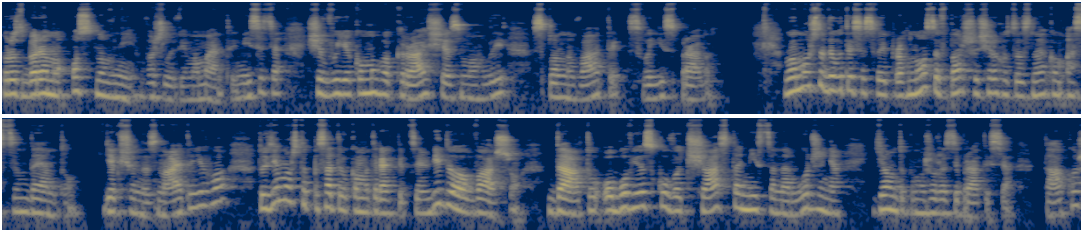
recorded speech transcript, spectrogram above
Розберемо основні важливі моменти місяця, щоб ви якомога краще змогли спланувати свої справи. Ви можете дивитися свої прогнози в першу чергу за знаком асценденту. Якщо не знаєте його, тоді можете писати в коментарях під цим відео вашу дату, обов'язково час та місце народження. Я вам допоможу розібратися. Також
